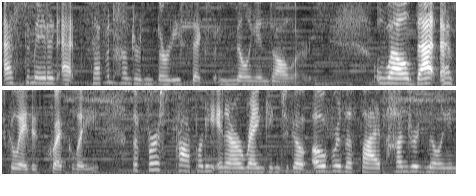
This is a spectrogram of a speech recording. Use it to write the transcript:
estimated at $736 million. Well, that escalated quickly. The first property in our ranking to go over the $500 million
